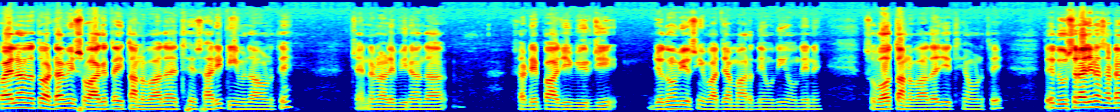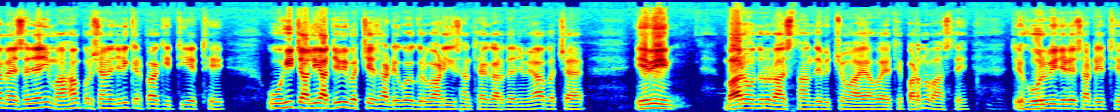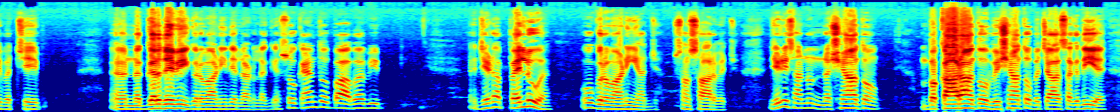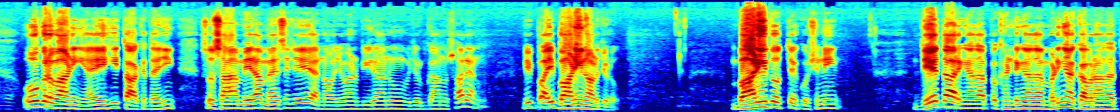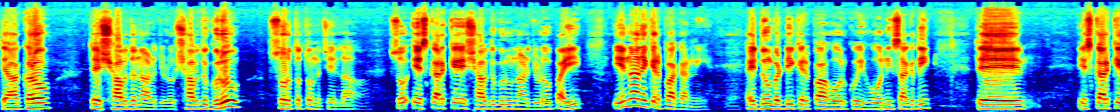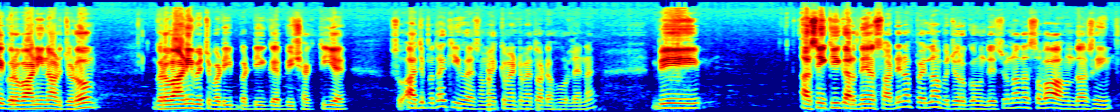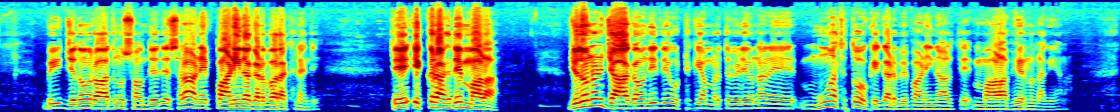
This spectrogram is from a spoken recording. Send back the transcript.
ਪਹਿਲਾਂ ਤਾਂ ਤੁਹਾਡਾ ਵੀ ਸਵਾਗਤ ਹੈ ਜੀ, ਧੰਨਵਾਦ ਹੈ ਇੱਥੇ ਸਾਰੀ ਟੀਮ ਦਾ ਆਉਣ ਤੇ। ਚੈਨਲ ਵਾਲੇ ਵੀਰਾਂ ਦਾ ਸਾਡੇ ਭਾਜੀ ਵੀਰ ਜੀ ਜਦੋਂ ਵੀ ਅਸੀਂ ਆਵਾਜ਼ਾਂ ਮਾਰਦੇ ਹਾਂ ਉਹਦੀ ਆਉਂਦੇ ਨੇ। ਸੋ ਬਹੁਤ ਧੰਨਵਾਦ ਹੈ ਜੀ ਇੱਥੇ ਆਉਣ ਤੇ। ਤੇ ਦੂਸਰਾ ਜਿਹੜਾ ਸਾਡਾ ਮੈਸੇਜ ਹੈ ਜੀ ਮਹਾਪੁਰਸ਼ਾਂ ਨੇ ਜਿਹੜੀ ਕਿਰਪਾ ਕੀਤੀ ਹੈ ਇੱਥੇ ਉਹੀ ਚਾਲੀ ਅੱਜ ਵੀ ਬੱਚੇ ਸਾਡੇ ਕੋਲ ਗੁਰਬਾਣੀ ਦੀ ਸੰਥਿਆ ਕਰਦਾ ਜਿਵੇਂ ਆਹ ਬੱਚਾ ਹੈ ਇਹ ਵੀ ਬਾਹਰੋਂ ਉਧਰੋਂ ਰਾਜਸਥਾਨ ਦੇ ਵਿੱਚੋਂ ਆਇਆ ਹੋਇਆ ਇੱਥੇ ਪੜ੍ਹਨ ਵਾਸਤੇ। ਤੇ ਹੋਰ ਵੀ ਜਿਹੜੇ ਸਾਡੇ ਇੱਥੇ ਬੱਚੇ ਨਗਰ ਦੇ ਵੀ ਗੁਰਬਾਣੀ ਦੇ ਲੜ ਲੱਗੇ। ਸੋ ਕਹਿਣ ਤੋਂ ਭਾਵ ਹੈ ਵੀ ਜਿਹੜਾ ਪਹਿਲੂ ਹੈ, ਉਹ ਗੁਰਬਾਣੀ ਅੱਜ ਸੰਸਾਰ ਵਿੱਚ, ਜਿਹੜੀ ਸਾਨੂੰ ਨਸ਼ਿਆਂ ਤੋਂ, ਬਕਾਰਾਂ ਤੋਂ, ਵਿਸ਼ਿਆਂ ਤੋਂ ਬਚਾ ਸਕਦੀ ਹੈ, ਉਹ ਗੁਰਬਾਣੀ ਹੈ, ਇਹੀ ਤਾਕਤ ਹੈ ਜੀ। ਸੋ ਸਾ, ਮੇਰਾ ਮੈਸੇਜ ਇਹ ਹੈ ਨੌਜਵਾਨ ਵੀਰਾਂ ਨੂੰ, ਬਜ਼ੁਰਗਾਂ ਨੂੰ, ਸਾਰਿਆਂ ਨੂੰ ਵੀ ਭਾਈ ਬਾਣੀ ਨਾਲ ਜੁੜੋ। ਬਾਣੀ ਤੋਂ ਉੱਤੇ ਕੁਛ ਨਹੀਂ। ਦੇਹ ਧਾਰੀਆਂ ਦਾ, ਪਖੰਡੀਆਂ ਦਾ, ਮੜੀਆਂ ਕਬਰਾਂ ਦਾ ਤਿਆਗ ਕਰੋ ਤੇ ਸ਼ਬਦ ਨਾਲ ਜੁੜੋ। ਸ਼ਬਦ ਗੁਰੂ ਸੁਰਤ ਧੁਨ ਚੇਲਾ। ਸੋ ਇਸ ਕਰਕੇ ਸ਼ਬਦ ਗੁਰੂ ਨਾਲ ਜੁੜੋ ਭਾਈ। ਇਹਨਾਂ ਨੇ ਕਿਰਪਾ ਕਰਨੀ ਹੈ। ਐਦੋਂ ਵੱਡੀ ਕਿਰਪਾ ਹੋਰ ਕੋਈ ਹੋ ਨਹੀਂ ਸਕਦੀ। ਤੇ ਇਸ ਕਰਕੇ ਗੁਰਬਾਣੀ ਨਾਲ ਜੁੜੋ। ਗੁਰਬਾਣੀ ਵਿੱਚ ਬੜੀ ਵੱਡੀ ਗੈਬੀ ਸ਼ਕਤੀ ਹੈ। ਸੋ ਅੱਜ ਪਤਾ ਕੀ ਹੋਇਆ ਸਮਾਂ? ਇੱਕ ਮਿੰਟ ਮੈਂ ਤੁਹਾਡਾ ਹੋਰ ਲੈਣਾ। ਵੀ ਅਸੀਂ ਕੀ ਕਰਦੇ ਆ ਸਾਡੇ ਨਾਲ ਪਹਿਲਾਂ ਬਜ਼ੁਰਗ ਹੁੰਦੇ ਸੀ, ਉਹਨਾਂ ਦਾ ਸੁਭਾਅ ਹੁੰਦਾ ਸੀ ਵੀ ਜਦੋਂ ਰਾਤ ਨੂੰ ਸੌਂਦੇ ਤੇ ਸਰਾਣੇ ਪਾਣੀ ਦਾ ਗੜਬਾ ਰੱਖ ਲੈਂਦੇ। ਤੇ ਇੱਕ ਰੱਖਦੇ ਮਾਲਾ। ਜਦੋਂ ਉਹਨਾਂ ਨੂੰ ਜਾਗ ਆਉਂਦੀ ਤੇ ਉੱਠ ਕੇ ਅੰਮ੍ਰਿਤ ਵੇਲੇ ਉਹਨਾਂ ਨੇ ਮੂੰਹ ਹੱਥ ਧੋ ਕੇ ਗੜਵੇ ਪਾਣੀ ਨਾਲ ਤੇ ਮਾਲਾ ਫੇਰਨ ਲੱਗ ਜਾਣਾ।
